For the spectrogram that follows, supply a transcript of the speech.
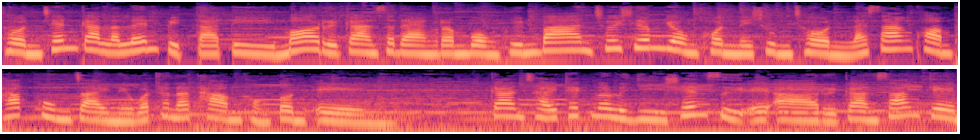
ชน เช่นการละเล่นปิดตาตีหม้อหรือการแสดงรำวงพื้นบ้านช่วยเชื่อมโยงคนในชุมชน และสร้างความภาคภูมิใจในวัฒนธรรมของตนเอง การใช้เทคโนโลยีเช่นสื่อ AR หรือการสร้างเกม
